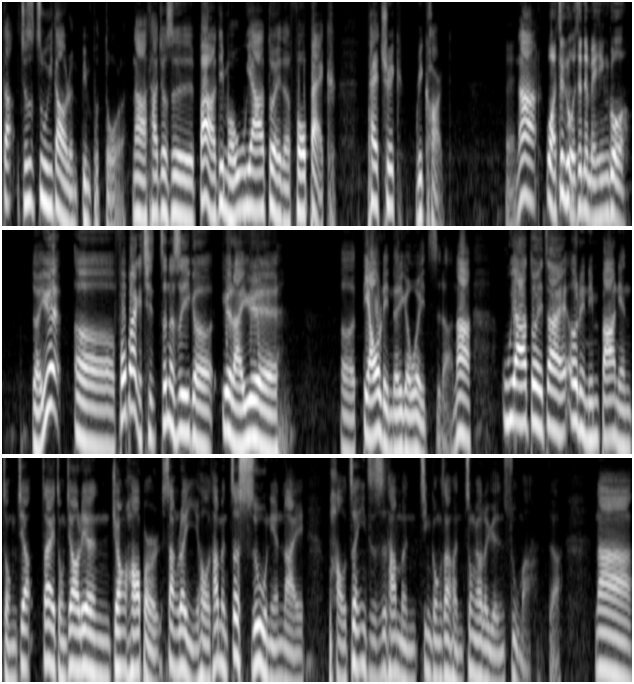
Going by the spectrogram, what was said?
到就是注意到的人并不多了。那他就是巴尔的摩乌鸦队的 Fullback Patrick Ricard。对，那哇，这个我真的没听过。对，因为呃，fullback 其实真的是一个越来越呃凋零的一个位置了。那乌鸦队在二零零八年总教在总教练 John Harbaugh 上任以后，他们这十五年来跑阵一直是他们进攻上很重要的元素嘛，对吧、啊？那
